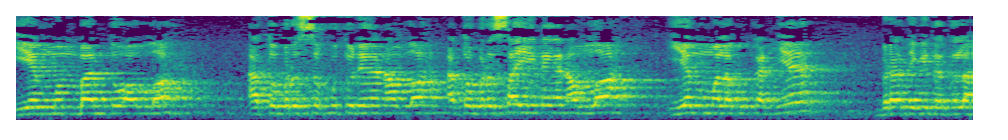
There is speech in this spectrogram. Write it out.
yang membantu Allah, atau bersekutu dengan Allah atau bersaing dengan Allah yang melakukannya berarti kita telah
